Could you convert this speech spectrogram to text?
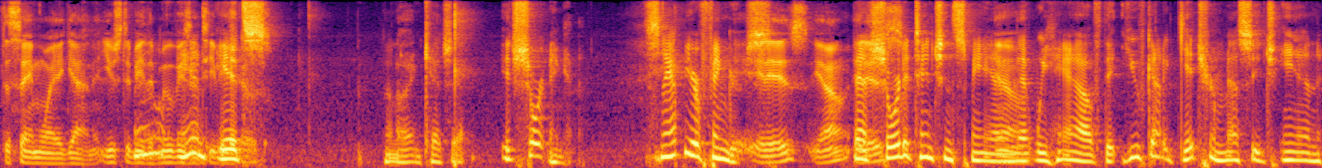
the same way again. It used to be that movies and, and TV it's- shows. I don't know, I can catch that. It's shortening it. Snap your fingers. It is, yeah. that is. short attention span Yeah. that we have that you've got to get your message in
